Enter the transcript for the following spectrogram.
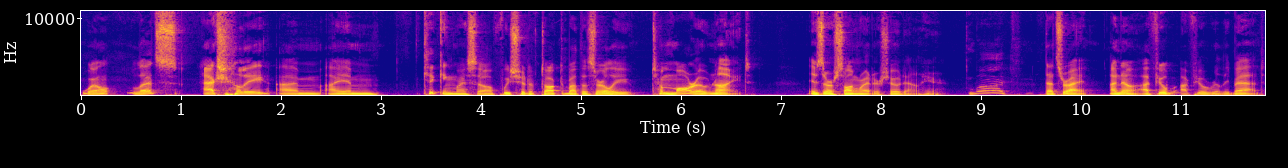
Well, let's actually. I'm I am kicking myself. We should have talked about this early. Tomorrow night is our songwriter showdown here. What? That's right. I know. I feel I feel really bad.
